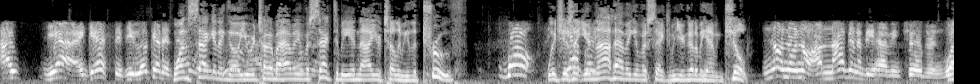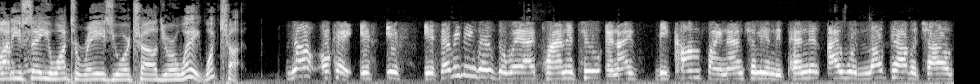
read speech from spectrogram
I, yeah, I guess if you look at it. One way, second I ago, you were talking about having a vasectomy, and now you're telling me the truth, Well, which is yeah, that you're not having a vasectomy, you're going to be having children. No, no, no. I'm not going to be having children. What Why I'm do you say you want to raise your child your way? What child? Well, okay, if if if everything goes the way I plan it to, and I become financially independent, I would love to have a child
